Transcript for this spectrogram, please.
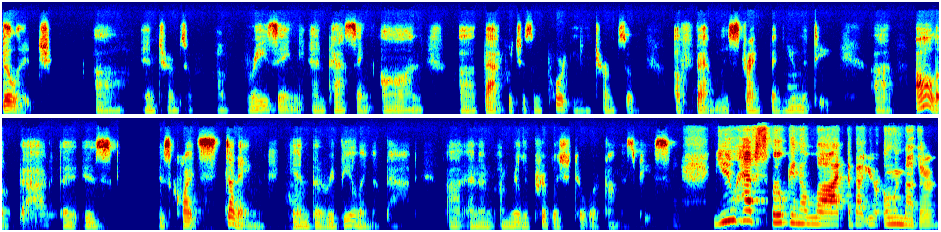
village uh, in terms of, of, raising and passing on uh, that which is important in terms of, of family strength and unity. Uh, all of that is is quite stunning in the revealing of that. Uh, and I'm, I'm really privileged to work on this piece. You have spoken a lot about your own mother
